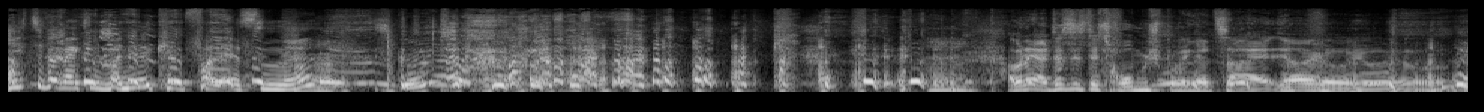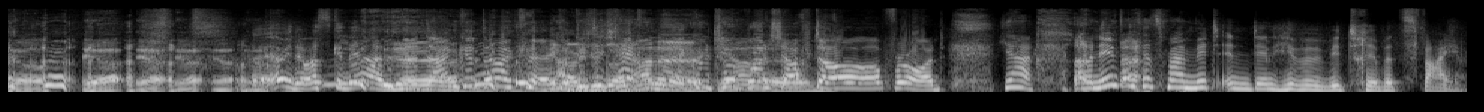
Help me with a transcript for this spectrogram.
Nicht zu verwechseln, Vanillekipferl essen, ne? Aber naja, das ist das Rumspringerzeit. Ja, ja, ja, ja. Ja, ja, ja, ja, ja. Ja, wieder was gelernt. Ne? Danke, danke. Danke. happy mit der Kulturbotschafter abroad. Ja, aber nehmt uns jetzt mal mit in den Himmel wie Triebe 2.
